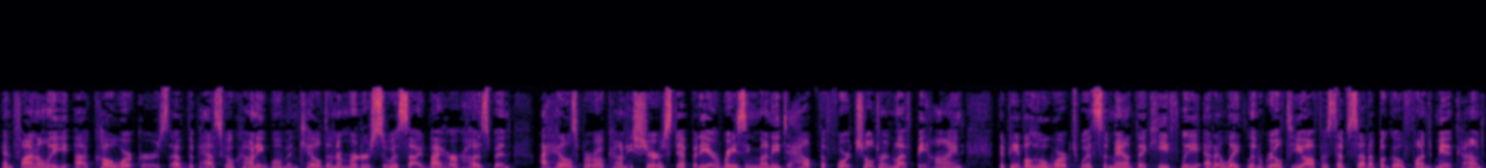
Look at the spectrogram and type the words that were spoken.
And finally, uh, co-workers of the Pasco County woman killed in a murder-suicide by her husband, a Hillsborough County Sheriff's deputy, are raising money to help the four children left behind. The people who worked with Samantha Keithley at a Lakeland Realty office have set up a GoFundMe account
